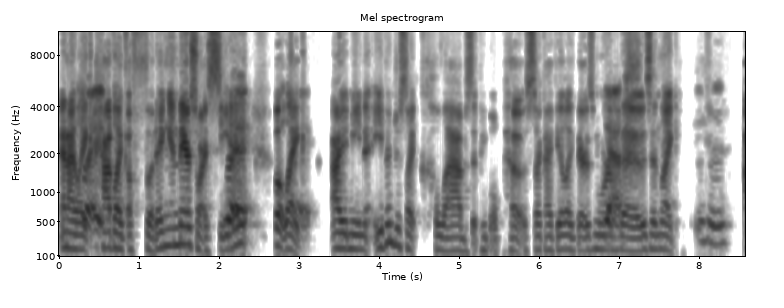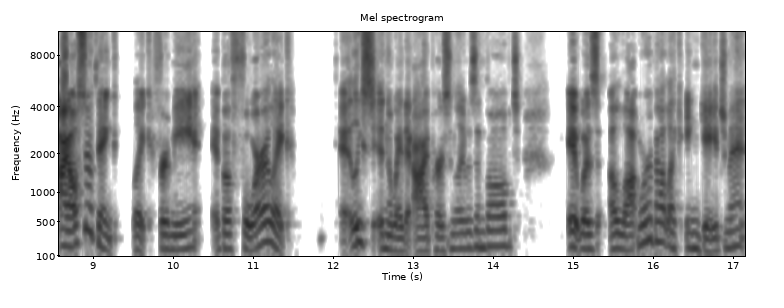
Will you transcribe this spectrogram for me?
and I like Right. have like a footing in there so I see Right. it. But like Right. I mean even just like collabs that people post like I feel like there's more Yes. of those and like hmm I also think like for me eh, before like at least in the way that I personally was involved it was a lot more about like engagement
